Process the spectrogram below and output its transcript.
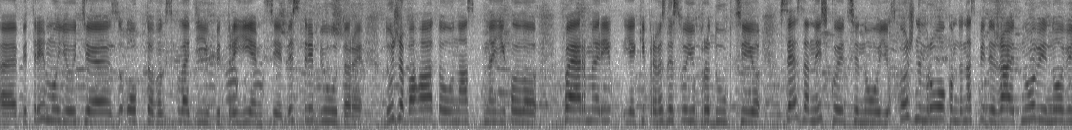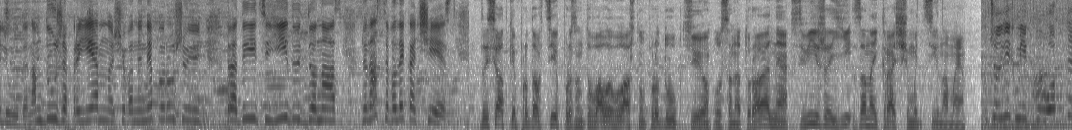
е, підтримують е, з оптових складів підприємці, дистриб'ютори. Дуже багато у нас наїхало фермерів, які привезли свою продукцію. Все за низькою ціною. З кожним роком до нас під'їжджають нові і нові люди. Нам дуже приємно, що вони не порушують традиції, їдуть до нас. Для нас це велика честь. Десятки продавців презентували власну продукцію. Усе натуральне, свіже і за найкращими цінами. Чоловік мій кофти,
